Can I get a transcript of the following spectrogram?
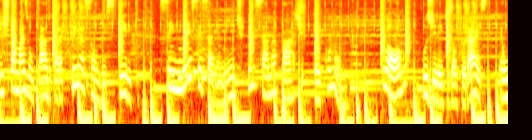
está mais voltado para a criação do espírito sem necessariamente pensar na parte econômica. Logo, os direitos autorais é um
